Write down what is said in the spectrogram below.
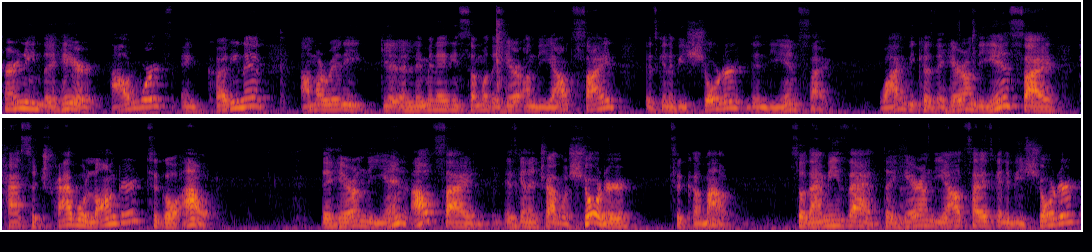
turning the hair outwards and cutting it, I'm already get eliminating some of the hair on the outside. It's gonna be shorter than the inside. Why? Because the hair on the inside has to travel longer to go out. The hair on the outside is gonna travel shorter to come out. So that means that the hair on the outside is gonna be shorter,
